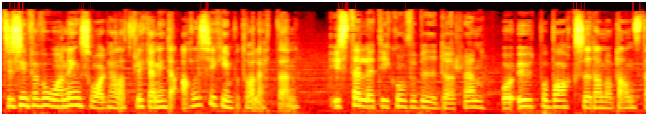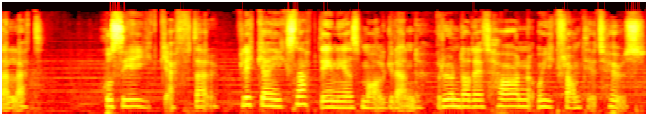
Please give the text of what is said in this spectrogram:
Till sin förvåning såg han att flickan inte alls gick in på toaletten Istället gick hon förbi dörren. och ut på baksidan av dansstället. José gick efter. Flickan gick snabbt in i en smal gränd, rundade ett hörn och gick fram till ett hus.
